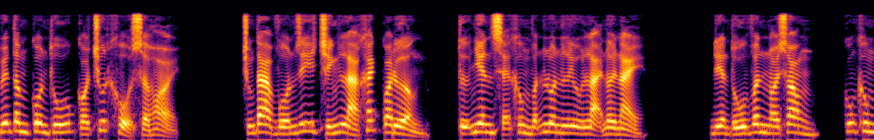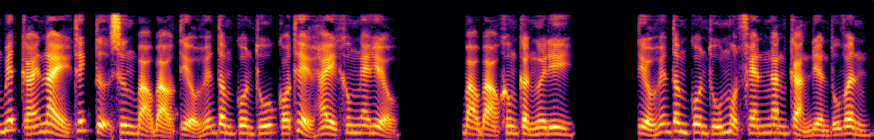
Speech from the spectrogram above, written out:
Huyễn tâm côn thú có chút khổ sở hỏi. Chúng ta vốn dĩ chính là khách qua đường, tự nhiên sẽ không vẫn luôn lưu lại nơi này. Điền Tú Vân nói xong, cũng không biết cái này thích tự xưng bảo bảo tiểu huyễn tâm côn thú có thể hay không nghe hiểu. Bảo bảo không cần ngươi đi. Tiểu huyễn tâm côn thú một phen ngăn cản Điền Tú Vân,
